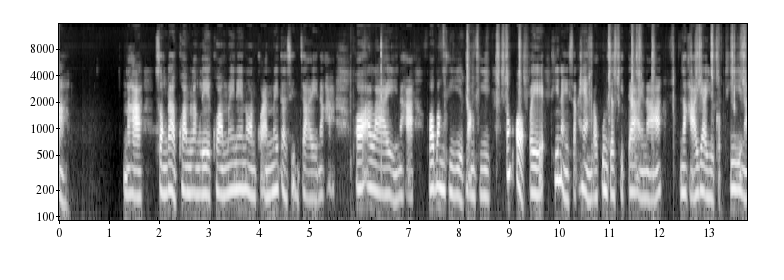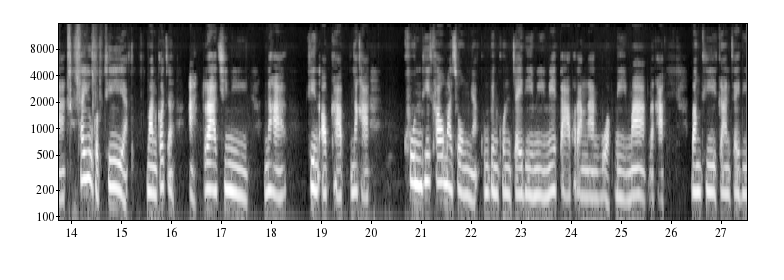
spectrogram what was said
อะนะคะสองดาบความลังเลความไม่แน่นอนความไม่ตัดสินใจนะคะ เพราะอะไรนะคะ เพราะบางทีบางทีต้องออกไปที่ไหนสักแห่งแล้วคุณจะคิดได้นะนะคะ อย่าอยู่กับที่นะ ถ้าอยู่กับที่อะมันก็จะอะราชินีนะคะ Queen of Cup นะคะคุณที่เข้ามาชมเนี่ย คุณเป็นคนใจดีมีเมตตาพลังงานบวกดีมากนะคะ บางทีการใจดี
